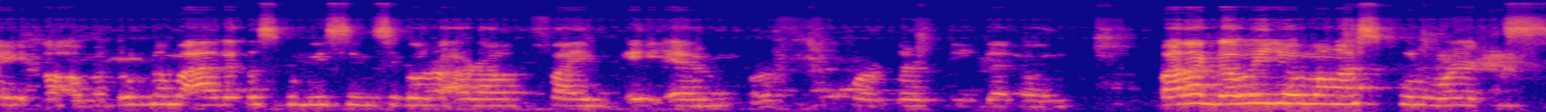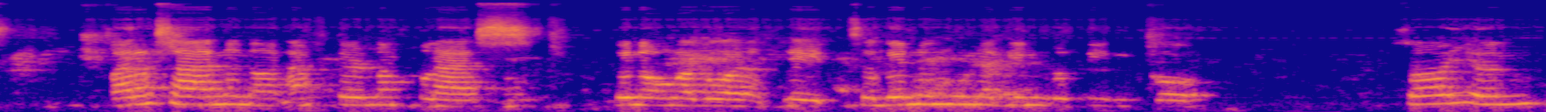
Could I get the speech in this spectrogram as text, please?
ay, oo, matulog na maaga, tapos gumising siguro around 5 a.m. or 4.30, ganun. Para gawin yung mga school works. Para sa ano nun, after ng class, doon ako magawa ng. So, ganun yung naging routine ko. So, yun.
